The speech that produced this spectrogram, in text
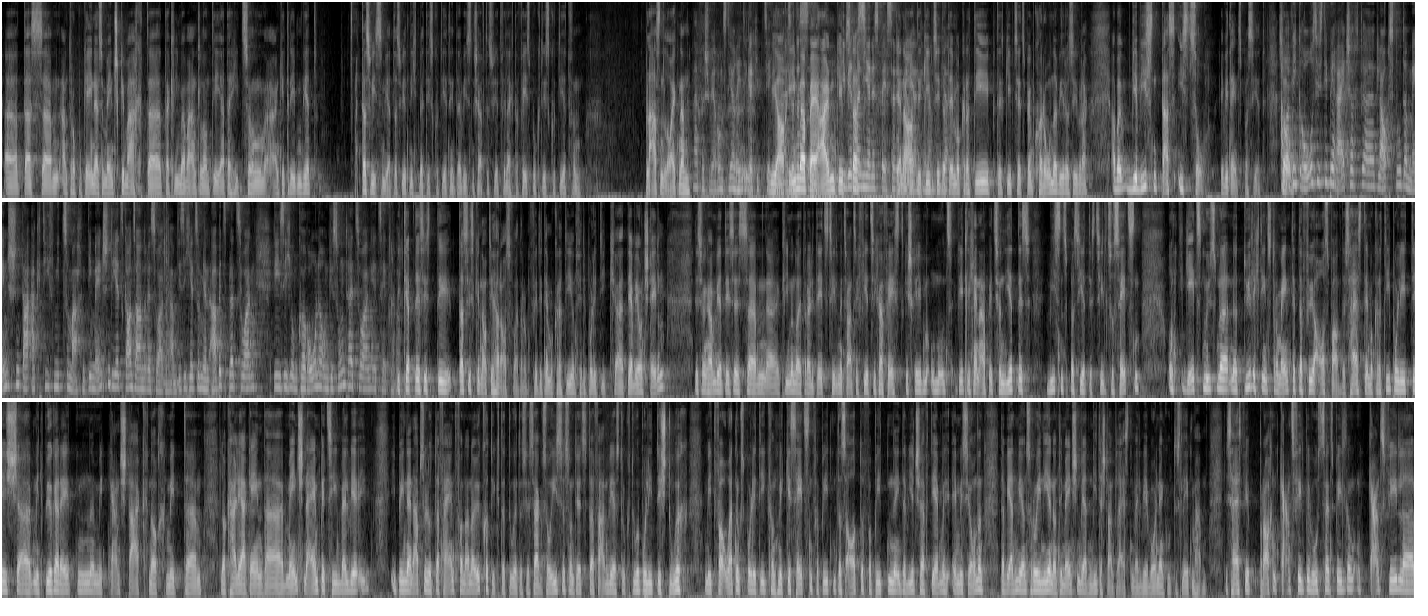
äh, dass ähm, anthropogen, also menschgemacht, äh, der Klimawandel und die Erderhitzung angetrieben wird. Das wissen wir, das wird nicht mehr diskutiert in der Wissenschaft, das wird vielleicht auf Facebook diskutiert von Blasenleugnern. Na, Verschwörungstheoretiker gibt es ja Wie immer. auch also immer, das, bei äh, allem gibt es das. Die wird man nie eines Besseren Genau, die gibt es in der ja. Demokratie, das gibt es jetzt beim Coronavirus überall. Aber wir wissen, das ist so. evidenzbasiert. So. Aber wie groß ist die Bereitschaft, äh, glaubst du, der Menschen da aktiv mitzumachen? Die Menschen, die jetzt ganz andere Sorgen haben, die sich jetzt um ihren Arbeitsplatz sorgen, die sich um Corona, um Gesundheit sorgen etc. Ich glaube, das, ist das ist genau die Herausforderung für die Demokratie und für die Politik, äh, der wir uns stellen. Deswegen haben wir dieses ähm, äh, Klimaneutralitätsziel mit 2040 auch festgeschrieben, um uns wirklich ein ambitioniertes, wissensbasiertes Ziel zu setzen. Und jetzt müssen wir natürlich die Instrumente dafür ausbauen. Das heißt, demokratiepolitisch äh, mit Bürgerräten, mit ganz stark noch mit ähm, lokale Agenda Menschen einbeziehen, weil wir, ich bin ein absoluter Feind von einer Ökodiktatur, dass wir sagen, so ist es und jetzt fahren wir strukturpolitisch durch mit Verordnungspolitik und mit Gesetzen verbieten, das Auto verbieten, in der Wirtschaft die Emissionen. Da werden wir uns ruinieren und die Menschen werden Widerstand leisten, weil wir wollen ein gutes Leben haben. Das heißt, wir brauchen ganz viel Bewusstseinsbildung und ganz viel äh,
